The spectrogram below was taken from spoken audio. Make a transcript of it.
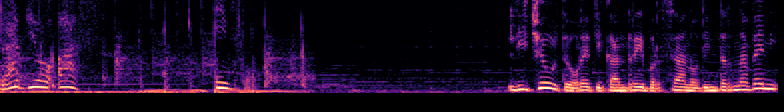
Radio AS Info Liceul Teoretic Andrei Bărseanu din Târnăveni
